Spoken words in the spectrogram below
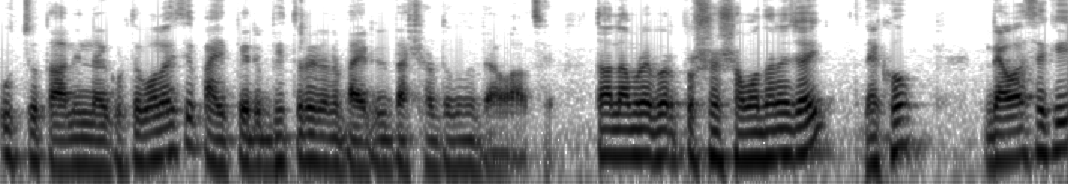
উচ্চতা নির্ণয় করতে বলা হয়েছে। পাইপের ভিতরের আর বাইরের ব্যাসার্ধ কিন্তু দেওয়া আছে। তাহলে আমরা এবার প্রশ্নের সমাধানে যাই। দেখো, দেওয়া আছে কি?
